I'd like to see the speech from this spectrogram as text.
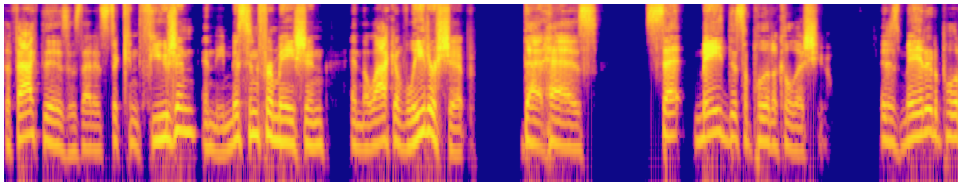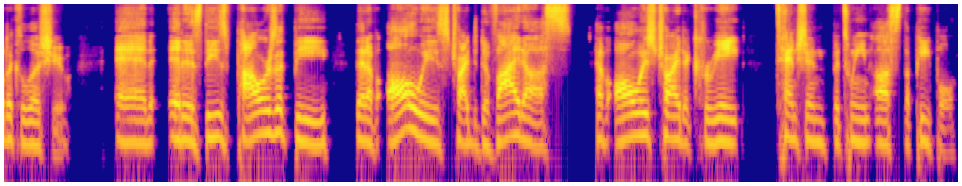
the fact is, is that it's the confusion and the misinformation and the lack of leadership that has set made this a political issue. It has made it a political issue. And it is these powers that be that have always tried to divide us, have always tried to create tension between us, the people.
